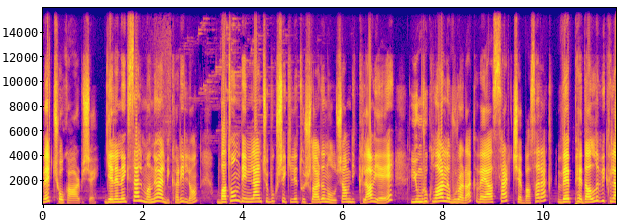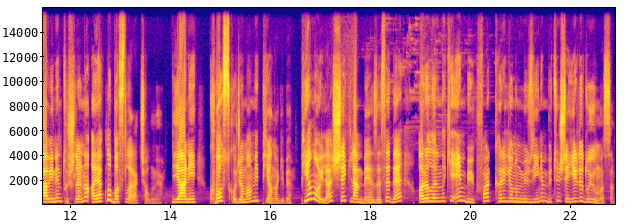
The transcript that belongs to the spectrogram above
ve çok ağır bir şey. Geleneksel manuel bir karillon, baton denilen çubuk şekilli tuşlardan oluşan bir klavyeye yumruklarla vurarak veya sertçe basarak ve pedallı bir klavyenin tuşlarına ayakla basılarak çalınıyor. Yani koskocaman bir piyano gibi. Piyanoyla şeklen benzese de aralarındaki en büyük fark karillonun müziğinin bütün şehirde duyulması.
